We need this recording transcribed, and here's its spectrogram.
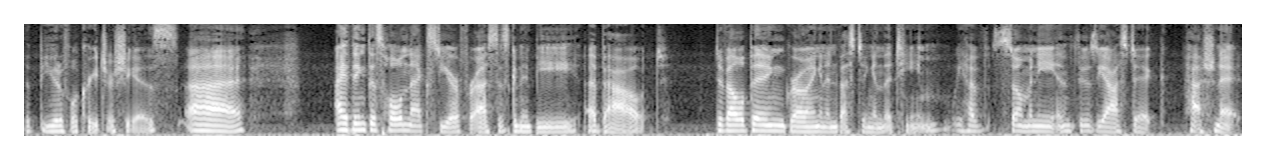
the beautiful creature she is. Uh, I think this whole next year for us is going to be about developing, growing, and investing in the team. We have so many enthusiastic, passionate,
